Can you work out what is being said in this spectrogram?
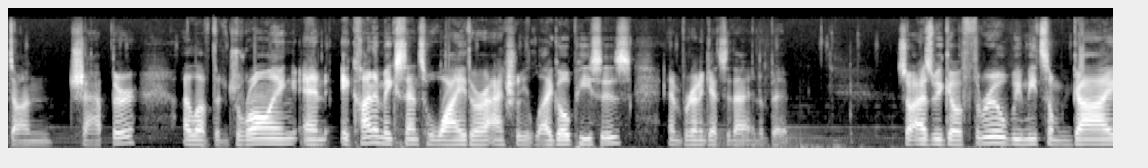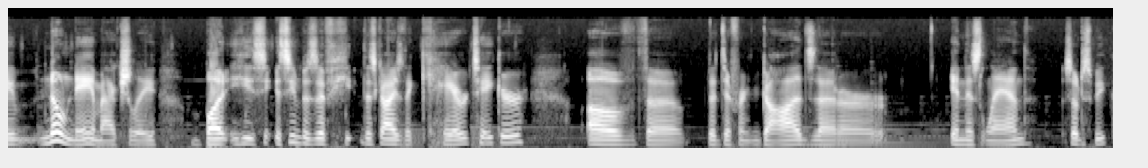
done chapter. I love the drawing, and it kind of makes sense why there are actually Lego pieces, and we're going to get to that in a bit. So as we go through, we meet some guy, no name actually, but he it seems as if he, this guy is the caretaker of the the different gods that are in this land, so to speak.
